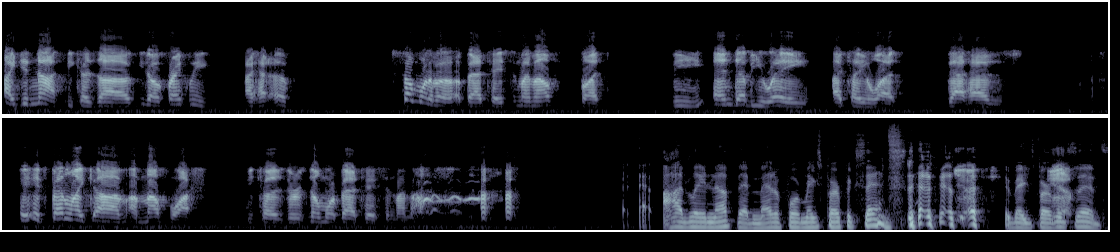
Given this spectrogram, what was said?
I did not because, uh, you know, frankly, I had a somewhat of a, a bad taste in my mouth. But the NWA, I tell you what, that has it, it's been like um, a mouthwash because there's no more bad taste in my mouth. Oddly enough, that metaphor makes perfect sense. Yeah. it makes perfect Yeah. sense.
